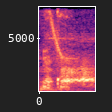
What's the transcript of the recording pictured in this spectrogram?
Welcome.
